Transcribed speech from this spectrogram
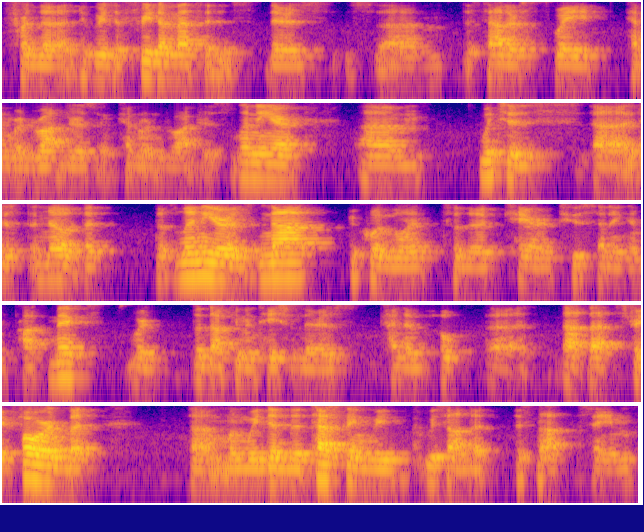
for the degrees of freedom methods, there's um, the Satterthwaite, Kenward-Rogers, and Kenward-Rogers linear, um, which is uh, just a note that the linear is not equivalent to the KR2 setting in ProcMix, where the documentation there is kind of uh, not that straightforward, but um, when we did the testing, we, we saw that it's not the same,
